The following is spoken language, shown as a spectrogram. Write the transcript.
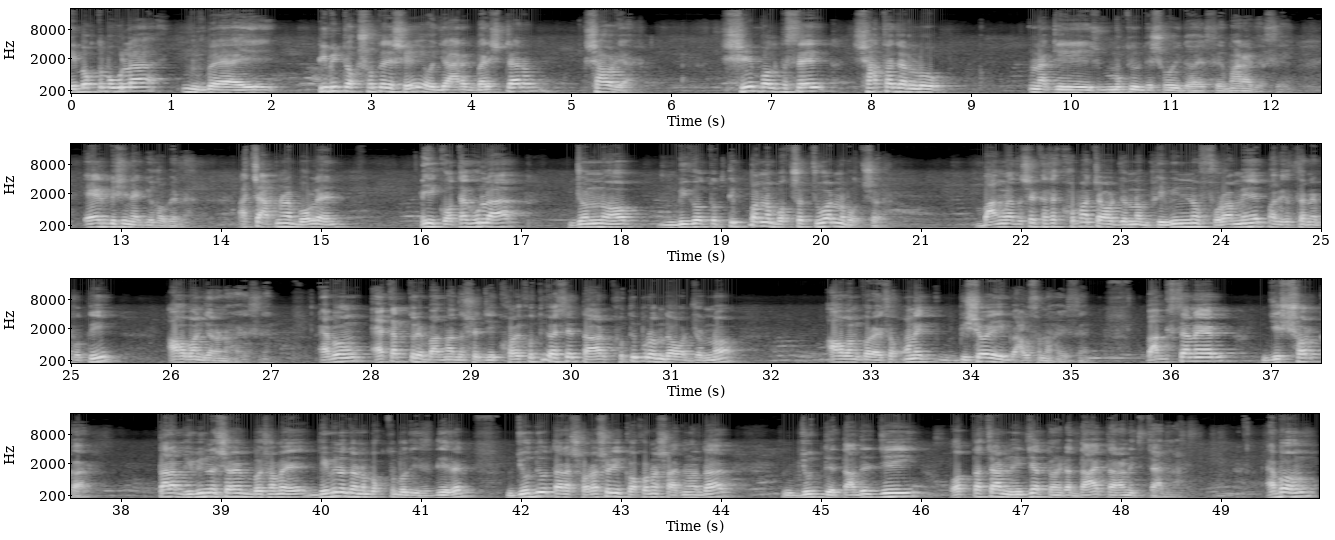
এই বক্তব্যগুলা টিভি টক শোতে এসে ওই যে আরেক ব্যারিস্টার শাহরিয়ার, সে বলতেছে, সাত হাজার লোক নাকি মুক্তিযুদ্ধে শহীদ হয়েছে, মারা গেছে। এর বেশি নাকি হবে না। আচ্ছা আপনারা বলেন, এই কথাগুলা জন্য বিগত তিপ্পান্ন বৎসর, চুয়ান্ন বৎসর বাংলাদেশের কাছে ক্ষমা চাওয়ার জন্য বিভিন্ন ফোরামে পাকিস্তানের প্রতি আহ্বান জানানো হয়েছে। এবং একাত্তরে বাংলাদেশের যে ক্ষয়ক্ষতি হয়েছে, তার ক্ষতিপূরণ দেওয়ার জন্য আহ্বান করা হয়েছে। অনেক বিষয়ে আলোচনা হয়েছে। পাকিস্তানের যে সরকার, তারা বিভিন্ন সময় বিভিন্ন ধরনের বক্তব্য দিয়ে- দিয়েছেন। যদিও তারা সরাসরি কখনো স্বাধীনতার যুদ্ধে তাদের যেই অত্যাচার, নির্যাতন, এটা দায় তারা নিতে চায় না। এবং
